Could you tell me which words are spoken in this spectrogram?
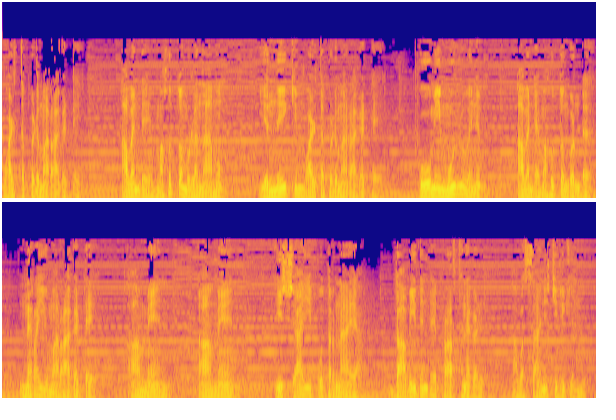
വാഴ്ത്തപ്പെടുമാറാകട്ടെ. അവന്റെ മഹത്വമുള്ള നാമം എന്നേക്കും വാഴ്ത്തപ്പെടുമാറാകട്ടെ. ഭൂമി മുഴുവനും അവന്റെ മഹത്വം കൊണ്ട് നിറയുമാറാകട്ടെ. ആമേൻ ആമേൻ. ഈശായി പുത്രനായ ദാവീദിന്റെ പ്രാർത്ഥനകൾ അവസാനിച്ചിരിക്കുന്നു.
